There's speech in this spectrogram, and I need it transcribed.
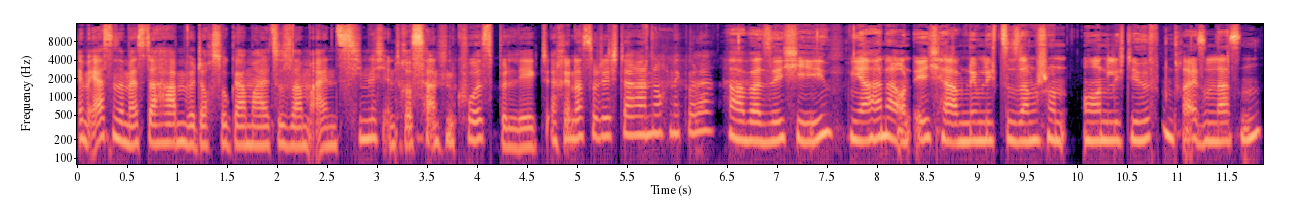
Im ersten Semester haben wir doch sogar mal zusammen einen ziemlich interessanten Kurs belegt. Erinnerst du dich daran noch, Nicola? Aber Sichi, Jana und ich haben nämlich zusammen schon ordentlich die Hüften kreisen lassen.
